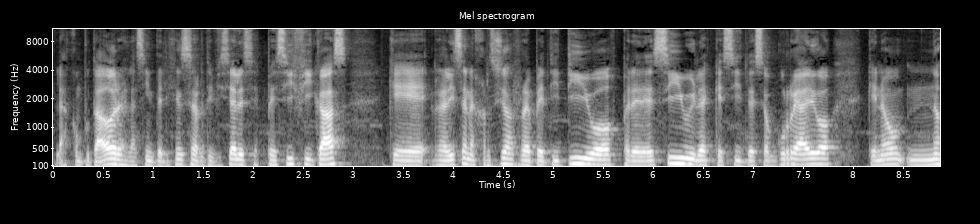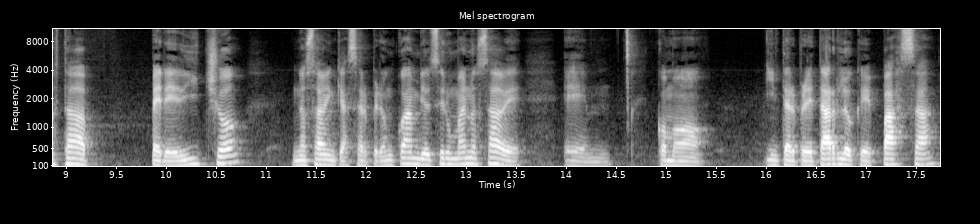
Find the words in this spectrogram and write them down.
las computadoras, las inteligencias artificiales específicas que realizan ejercicios repetitivos, predecibles, que si les ocurre algo que no, no estaba predicho, no saben qué hacer. Pero en cambio el ser humano sabe eh, cómo interpretar lo que pasa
